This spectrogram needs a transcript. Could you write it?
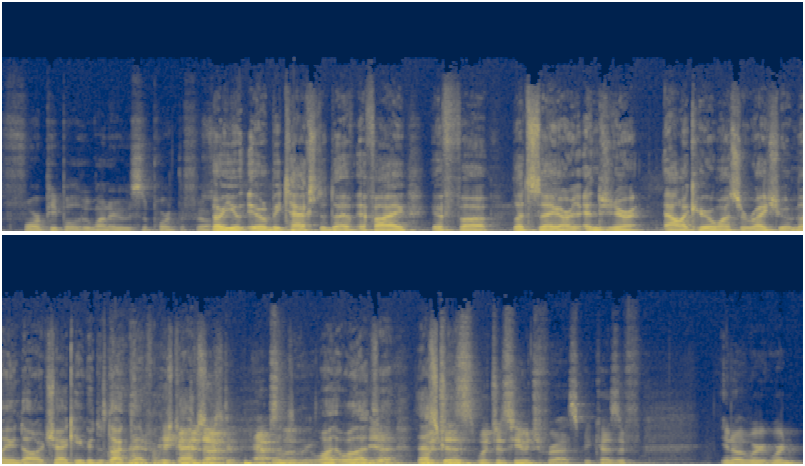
for people who want to support the film. So you it'll be taxed if I if uh, let's say our engineer Alec here wants to write you a million dollar check, he could deduct that from he his taxes. deduct it, absolutely. Well, well, that's Yeah, uh that's which good. is which is huge for us because if you know we're we're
